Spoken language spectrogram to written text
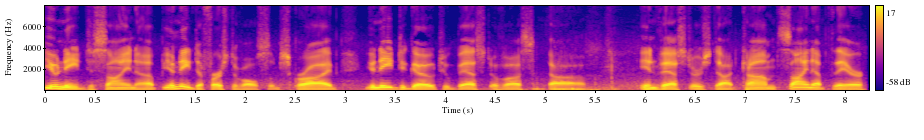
you need to sign up. You need to, first of all, subscribe. You need to go to bestofusinvestors.com. Uh, Sign up there.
